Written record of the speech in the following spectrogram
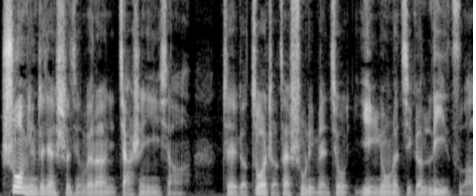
说明这件事情，为了让你加深印象啊，这个作者在书里面就引用了几个例子啊。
